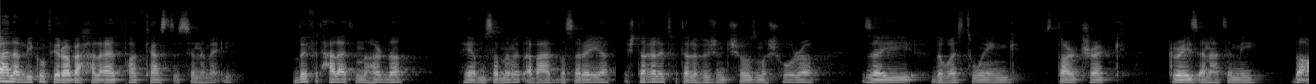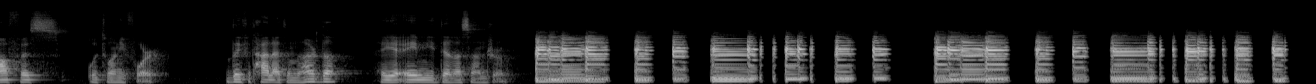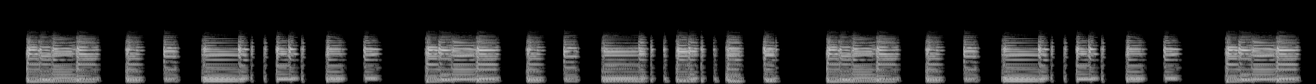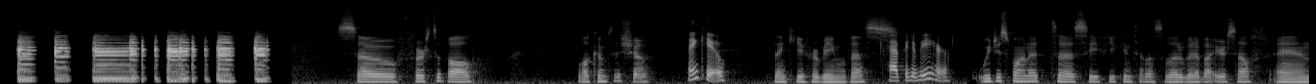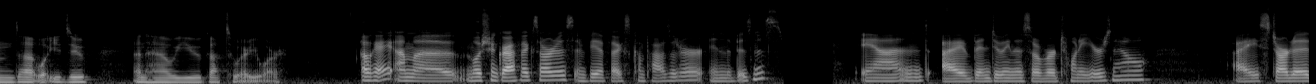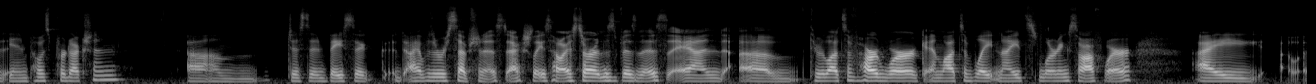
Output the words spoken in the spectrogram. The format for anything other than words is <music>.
أهلا بيكم في رابع حلقات بودكاست السينمائي. ضيفة حلقة النهاردة هي مصممة أبعاد بصرية اشتغلت في تلفزيون شوز مشهورة زي The West Wing, Star Trek, Grey's Anatomy, The Office و 24 ضيفة حلقة النهاردة هي إيمي ديلا So, first of all, welcome to the show. Thank you. Thank you for being with us. Happy to be here. We just wanted to see if you can tell us a little bit about yourself and uh, what you do and how you got to where you are. Okay, I'm a motion graphics artist and VFX compositor in the business. And I've been doing this over 20 years now. I started in post production, um, just in basic, I was a receptionist actually, is how I started this business. And um, through lots of hard work and lots of late nights learning software, I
